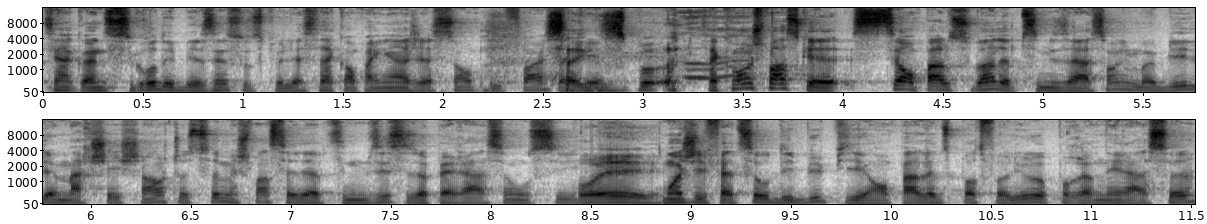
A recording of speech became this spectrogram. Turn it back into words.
sais, encore si gros des business où tu peux laisser ta compagnie en gestion puis le faire. Ça n'existe pas. Fait que moi, je pense que, si on parle souvent d'optimisation immobilier, le marché change, tout ça, mais je pense que c'est d'optimiser ses opérations aussi. Oui. Moi, j'ai fait ça au début, puis on parlait du portfolio pour revenir à ça.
